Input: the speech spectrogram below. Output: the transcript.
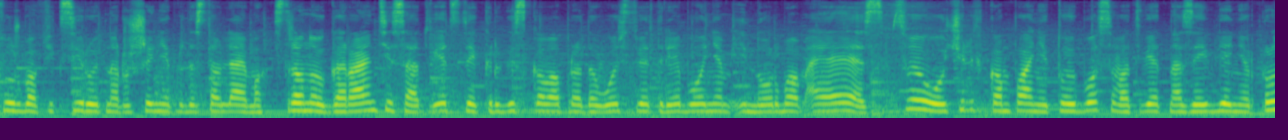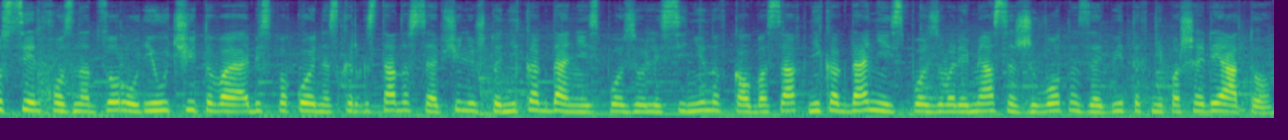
Служба фиксирует нарушение предоставляемых страной гарантий соответствия кыргызского продовольствия требованиям и нормам ЕС. В свою очередь, в компании «Тойбос» в ответ на заявление Россельхознадзору и учитывая обеспокоенность Кыргызстана, сообщили, что никогда не использовали свинину в колбасах никогда не использовали мясо животных, забитых не по шариату.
